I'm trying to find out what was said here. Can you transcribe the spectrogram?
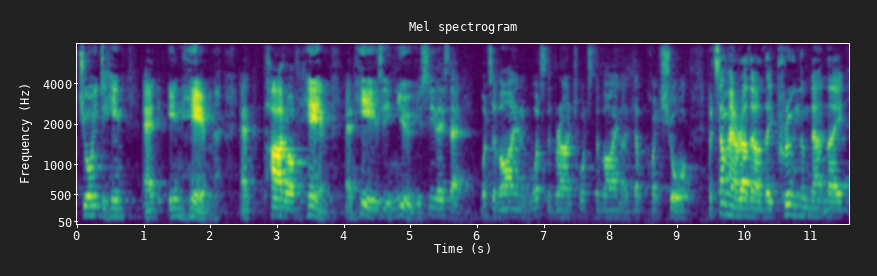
joined to Him and in Him, and part of Him, and He is in you. You see, there's that. What's the vine? What's the branch? What's the vine? I'm not quite sure. But somehow or other, they prune them, don't they?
